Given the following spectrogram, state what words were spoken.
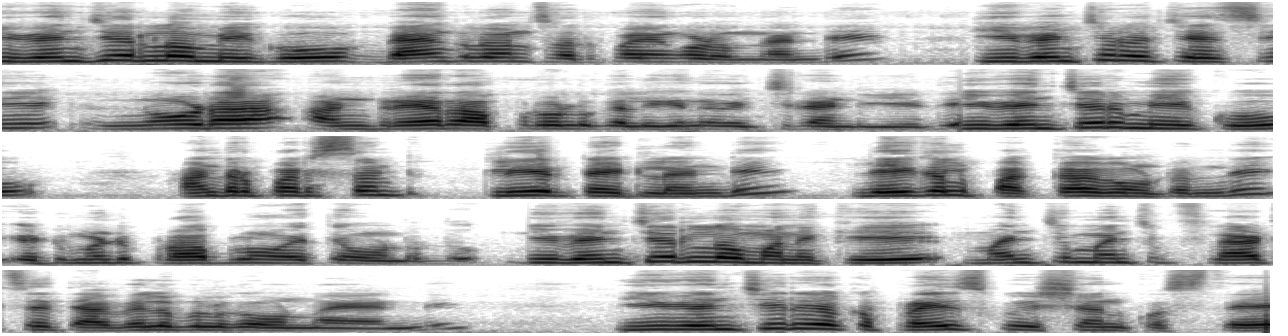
ఈ వెంచర్లో మీకు బ్యాంక్ లోన్ సదుపాయం కూడా ఉందండి. ఈ వెంచర్ వచ్చేసి నోడా అండ్ రేర్ అప్రూవల్ కలిగిన వెంచర్ అండి ఇది. ఈ వెంచర్ మీకు హండ్రెడ్ పర్సెంట్ క్లియర్ టైటిల్ అండి. లీగల్ పక్కాగా ఉంటుంది. ఎటువంటి ప్రాబ్లం అయితే ఉండదు. ఈ వెంచర్లో మనకి మంచి మంచి ఫ్లాట్స్ అయితే అవైలబుల్గా ఉన్నాయండి. ఈ వెంచర్ యొక్క ప్రైస్ విషయానికి వస్తే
